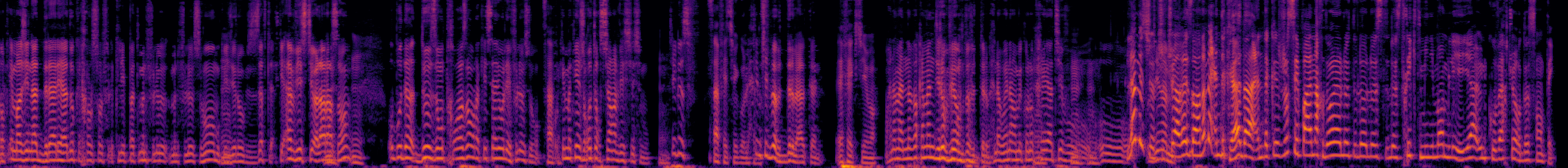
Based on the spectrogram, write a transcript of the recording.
donc imagine هاد الدراري هادو كيخلصوا الكليبات من فلوسهم وكيديروا بزاف كيانفيستيو على راسهم. De 2 ans 3 ans راه كيساليو ليه فلوسو. كيما كاينش retour sur investissement تيجلس. صافي تيقول حبس تمشي باب الدرب عاوتاني. effectivement وحنا ما عندنا باقي ما نديرو بهم باب الدرب. حنا بغيناهم يكونوا créatifs و, la mais tout raison ما عندك هذا عندك je sais pas ناخذ le strict minimum اللي هي une couverture de santé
